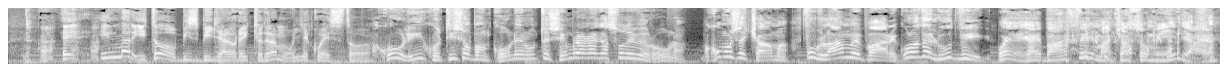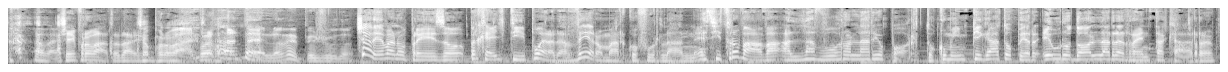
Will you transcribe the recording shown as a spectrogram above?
e il marito bisbiglia all'orecchio della moglie questo. Ma quello lì, quel tiso bancone, non ti sembra il ragazzo di Verona? Ma come si chiama? Furlan mi pare, quello di Ludwig. Uè, che hai baffi, ma ci assomiglia, eh. Vabbè, ci hai provato, dai. Ci ho provato. Bello, a me è piaciuto. Ci avevano preso perché il tipo era davvero Marco Furlan e si trovava al lavoro all'aeroporto come impiegato per Eurodollar Rent a Car,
